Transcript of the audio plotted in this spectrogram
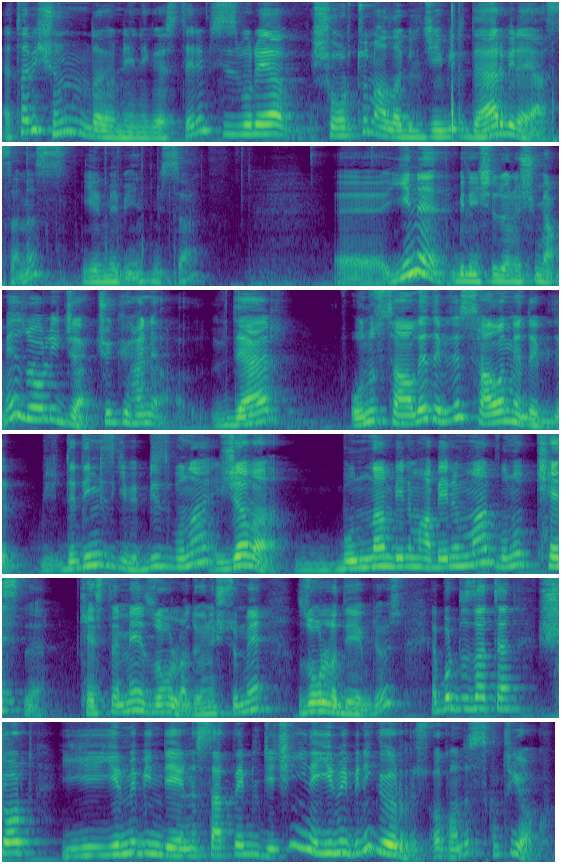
E tabii şunun da örneğini göstereyim. Siz buraya short'un alabileceği bir değer bile yazsanız 20 bin misal. e, yine bilinçli dönüşüm yapmaya zorlayacak. Çünkü hani değer onu sağlayabilir, sağlamayabilir. Dediğimiz gibi biz buna Java bundan benim haberim var. Bunu kesle. Keslemeye zorla, dönüştürmeye zorla diyebiliyoruz. E burada zaten short 20 bin değerini saklayabileceği için yine 20 bini görürüz. O konuda sıkıntı yok.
